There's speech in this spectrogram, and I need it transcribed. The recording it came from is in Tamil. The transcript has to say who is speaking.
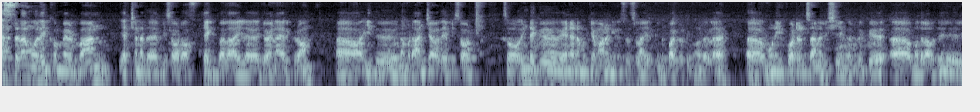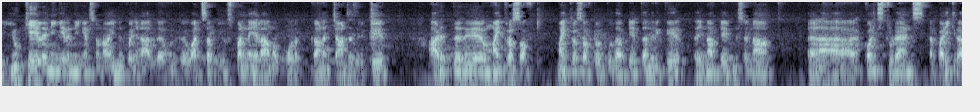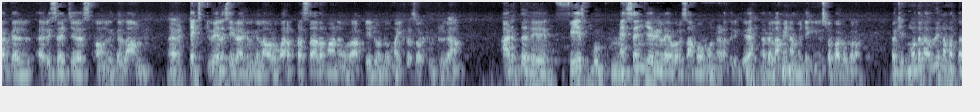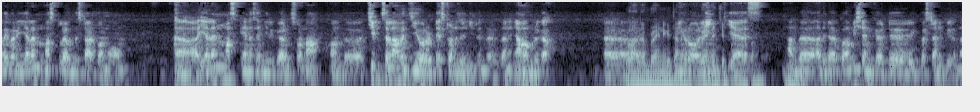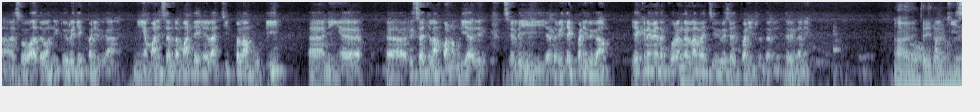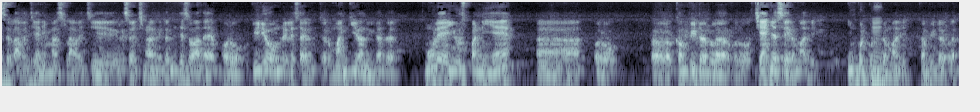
Speaker 1: அஸ்லாம் வலைக்கம் everyone yet another episode tech பலாயில் join ஆயிருக்கிறோம். இது நம்மளோட அஞ்சாவது எபிசோட் ஸோ இன்றைக்கு என்னென்ன முக்கியமான நியூஸஸ்லாம் இருக்குன்னு பார்க்கறதுக்கு முதல்ல மூணு இம்பார்ட்டன்ஸான விஷயங்கள் இருக்கு. முதலாவது யூகேல நீங்க இருந்தீங்கன்னு சொன்னா இன்னும் கொஞ்ச நாள்ல உங்களுக்கு வாட்ஸ்அப் யூஸ் பண்ண இல்லாம போறதுக்கான சான்சஸ் இருக்கு. அடுத்தது மைக்ரோசாஃப்ட் மைக்ரோசாஃப்ட் ஒரு புது அப்டேட் தந்திருக்கு. அது என்ன அப்டேட்னு சொன்னா காலேஜ் ஸ்டூடெண்ட்ஸ் படிக்கிறார்கள் ரிசர்ச்சர்ஸ் அவங்களுக்கெல்லாம் டெக்ஸ்ட் வேலை செய்கிறார்களுக்கெல்லாம் ஒரு வரப்பிரசாதமான ஒரு அப்டேட் ஒன்று மைக்ரோசாஃப்ட் விட்டுருக்காங்க. அடுத்தது ஃபேஸ்புக் மெசஞ்சரில் ஒரு சம்பவம் ஒன்று நடந்திருக்கு. அதெல்லாமே நம்ம இன்னைக்கு நியூஸ்ல பார்க்க போறோம். ஓகே முதலாவது நம்ம தலைவர் எலன் மஸ்க்ல இருந்து ஸ்டார்ட் பண்ணுவோம். எலன் மஸ்க் என்ன செஞ்சிருக்காருன்னு சொன்னா அந்த சிப்ஸ் எல்லாம் வச்சு ஒரு டெஸ்ட் ஒன்று செஞ்சுட்டு இருந்தாரு. தானே ஞாபகம் இருக்கா?
Speaker 2: அந்த
Speaker 1: அதுல பெர்மிஷன் கேட்டு ரிக்வஸ்ட் அனுப்பியிருந்தாங்க. ஸோ அதை வந்துட்டு ரிஜெக்ட் பண்ணியிருக்காங்க. நீங்க மனுஷன் மண்டையில எல்லாம் சிப் எல்லாம் பூட்டி நீங்க ரிசர்ச் எல்லாம் பண்ண முடியாது சொல்லி அதை ரிஜெக்ட் பண்ணியிருக்காங்க. ஏற்கனவே அந்த குரங்கெல்லாம் வச்சு ரிசர்ச் பண்ணிட்டு இருந்தாரு சரி தானே மங்கீஸ் எல்லாம் வச்சு அனிமல்ஸ் எல்லாம் வச்சு ரிசர்ச் நடந்துட்டு இருந்துச்சு. ஸோ அந்த ஒரு வீடியோவும் ரிலீஸ் ஆயிருந்துச்சு. ஒரு மங்கி வந்துகிட்டு அந்த மூளையை யூஸ் பண்ணியே ஒரு கம்ப்யூட்டர்ல ஒரு சேஞ்சஸ் செய்யற மாதிரி. இன்புட் கொடுக்குற மாதிரி கம்ப்யூட்டர்ல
